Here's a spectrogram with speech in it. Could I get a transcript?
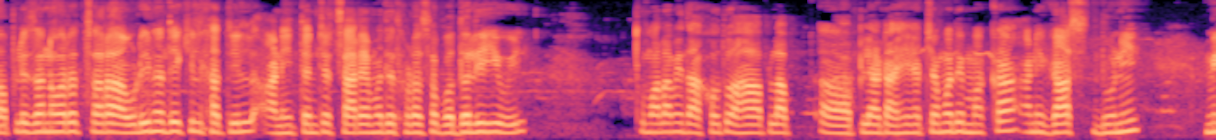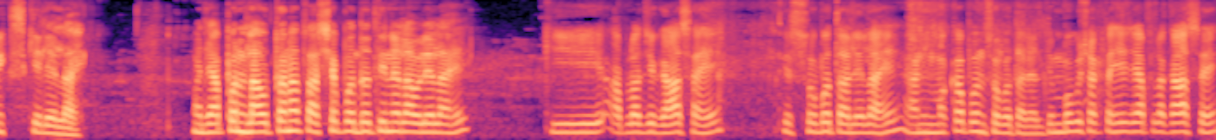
आपले जनावरं चारा आवडीनं देखील खातील आणि त्यांच्या चाऱ्यामध्ये थोडासा बदलही होईल. तुम्हाला मी दाखवतो हा आपला प्लॅट आहे. ह्याच्यामध्ये मका आणि घास दोन्ही मिक्स केलेला आहे. म्हणजे आपण लावतानाच अशा पद्धतीने लावलेला आहे की आपला जे घास आहे ते सोबत आलेलं आहे आणि मका पण सोबत आलेला आहे. तुम्ही बघू शकता हे जे आपला घास आहे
